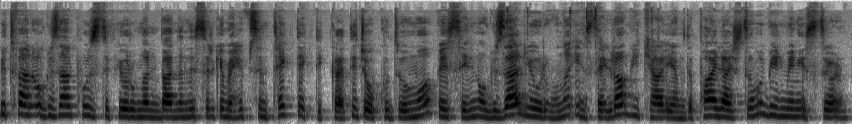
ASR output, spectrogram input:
Lütfen o güzel pozitif yorumlarını benden esirgeme. Hepsini tek tek dikkatlice okuduğumu ve senin o güzel yorumunu Instagram hikayemde paylaştığımı bilmeni istiyorum.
